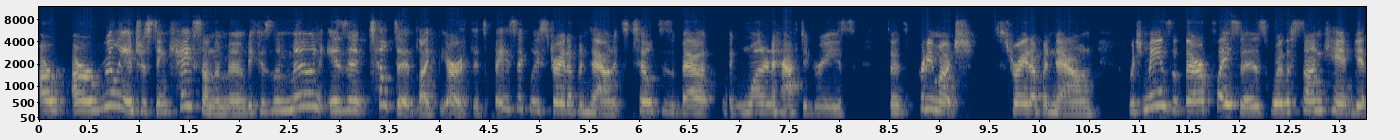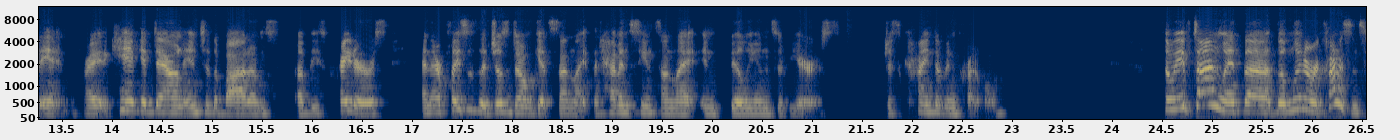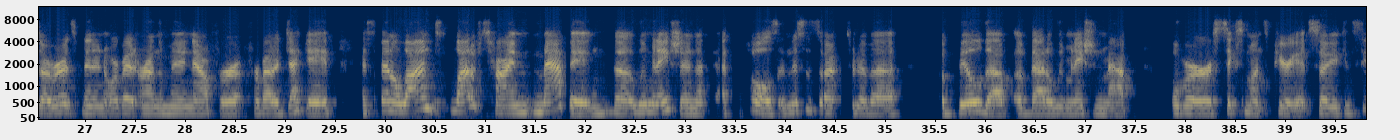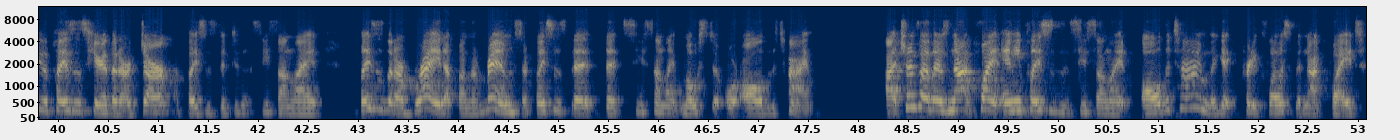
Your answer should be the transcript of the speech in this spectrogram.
are, are a really interesting case on the moon because the moon isn't tilted like the Earth. It's basically straight up and down. Its tilt is about like one and a half degrees. So it's pretty much straight up and down, which means that there are places where the sun can't get in, right? It can't get down into the bottoms of these craters. And there are places that just don't get sunlight, that haven't seen sunlight in billions of years, Just kind of incredible. So we've done with uh, the Lunar Reconnaissance Rover, it's been in orbit around the moon now for, for about a decade, has spent a lot, lot of time mapping the illumination at, at the poles. And this is a sort of a, a buildup of that illumination map over six months period. So you can see the places here that are dark are places that didn't see sunlight. Places that are bright up on the rims are places that, that see sunlight most or all of the time. Uh, it turns out there's not quite any places that see sunlight all the time. They get pretty close, but not quite.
